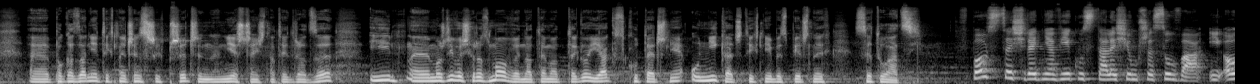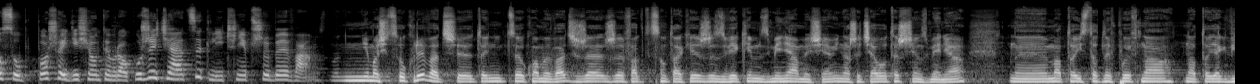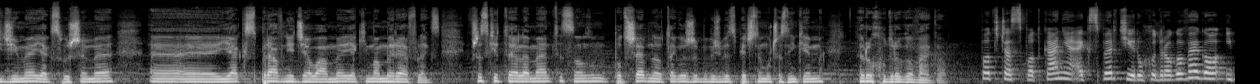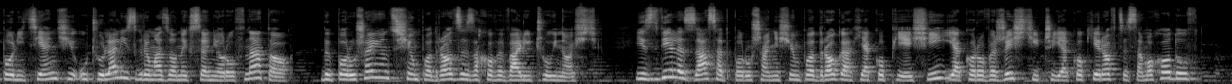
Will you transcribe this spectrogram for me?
pokazanie tych najczęstszych przyczyn nieszczęść na tej drodze i możliwość rozmowy na temat tego, jak skutecznie unikać tych niebezpiecznych sytuacji. Polsce średnia wieku stale się przesuwa i osób po 60 roku życia cyklicznie przybywa. No, nie ma się co ukrywać, e, tutaj co okłamywać, że, że fakty są takie, że z wiekiem zmieniamy się i nasze ciało też się zmienia. E, Ma to istotny wpływ na, na to, jak widzimy, jak słyszymy, e, jak sprawnie działamy, jaki mamy refleks. Wszystkie te elementy są potrzebne do tego, żeby być bezpiecznym uczestnikiem ruchu drogowego. Podczas spotkania eksperci ruchu drogowego i policjanci uczulali zgromadzonych seniorów na to, by poruszając się po drodze zachowywali czujność. Jest wiele zasad poruszania się po drogach jako piesi, jako rowerzyści czy jako kierowcy samochodów,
